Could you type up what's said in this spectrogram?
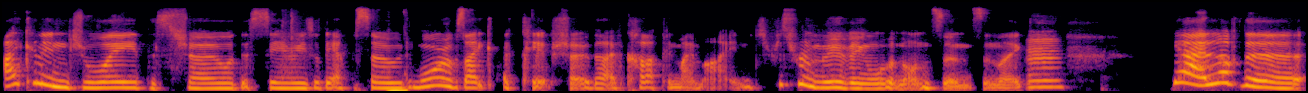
I can enjoy the show or the series or the episode more of like a clip show that I've cut up in my mind, just removing all the nonsense and like, Mm. yeah, I love the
